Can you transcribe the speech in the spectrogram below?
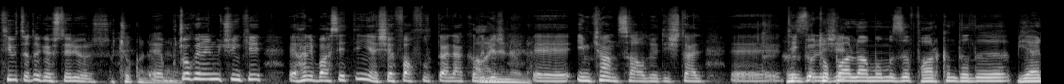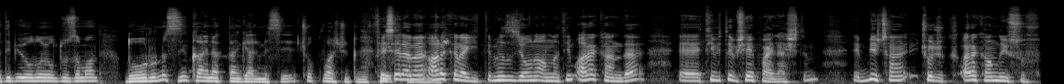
Twitter'da gösteriyoruz. Çok önemli. E, bu çok önemli çünkü e, hani bahsettin ya şeffaflıkla alakalı Aynen bir öyle. e, imkan sağlıyor dijital e, Hızlı teknoloji. toparlanmamızı, farkındalığı, bir yerde bir olay olduğu zaman doğrunun sizin kaynaktan gelmesi. Çok var çünkü bu Mesela ben. Arakan'a gittim. Hızlıca onu anlatayım. Arakan'da e, Twitter'da bir şey paylaştım. E, bir tane çocuk Arakanlı Yusuf.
